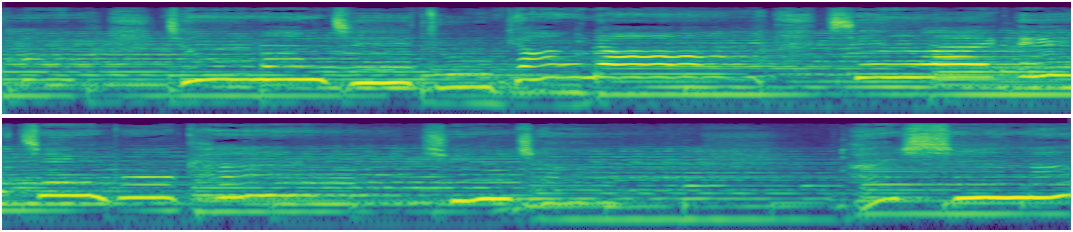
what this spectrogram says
跑，旧梦几度飘渺，醒来已经不堪寻找，还是能。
